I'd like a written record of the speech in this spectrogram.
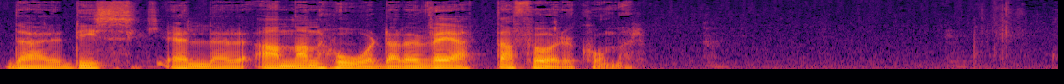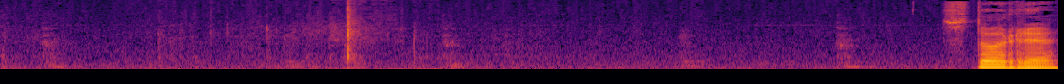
där disk eller annan hårdare väta förekommer. Större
